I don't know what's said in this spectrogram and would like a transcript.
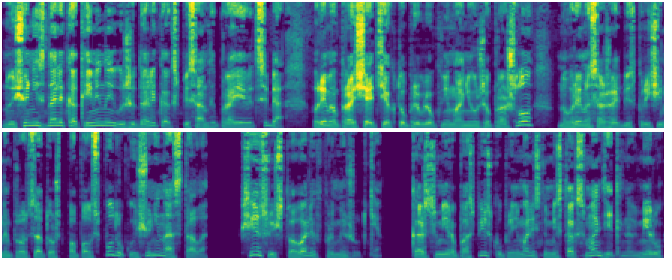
но еще не знали, как именно, и выжидали, как списанты проявят себя. Время прощать тех, кто привлек внимание, уже прошло, но время сажать без причины просто за то, что попался под руку, еще не настало. Все существовали в промежутке. Кажется, меры по списку принимались на местах самодеятельно, в меру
